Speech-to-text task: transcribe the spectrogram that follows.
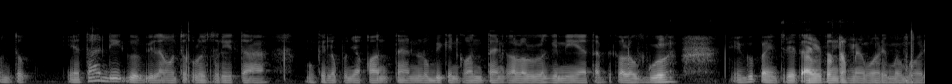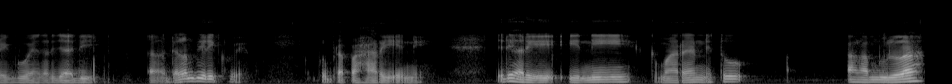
Untuk ya tadi gue bilang untuk lo cerita mungkin lo punya konten lo bikin konten kalau lo lagi niat. Tapi kalau gue ya gue pengen cerita aja tentang memori-memori gue yang terjadi uh, dalam diri gue beberapa hari ini. Jadi hari ini kemarin itu alhamdulillah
